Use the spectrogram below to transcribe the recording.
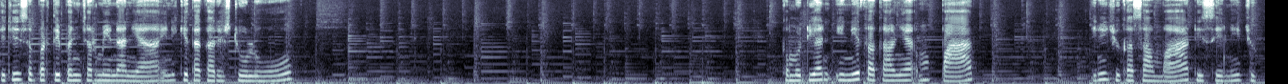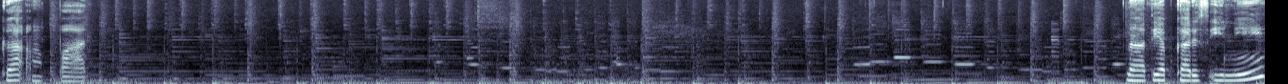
Jadi seperti pencerminannya, ini kita garis dulu. Kemudian ini totalnya 4 ini juga sama di sini juga 4 Nah, tiap garis ini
